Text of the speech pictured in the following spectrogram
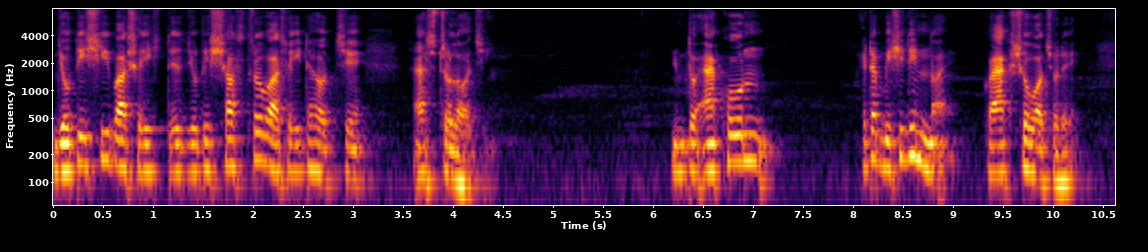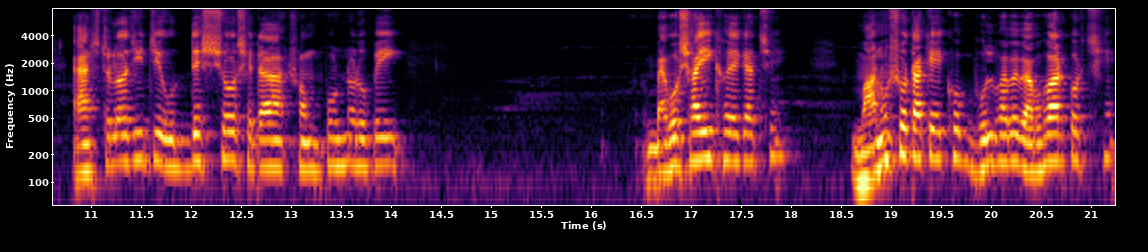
জ্যোতিষী বা সেই জ্যোতিষশাস্ত্র বা সেইটা হচ্ছে অ্যাস্ট্রোলজি। কিন্তু এখন এটা বেশি দিন নয়, কয়েকশো বছরে। অ্যাস্ট্রোলজির যে উদ্দেশ্য, সেটা সম্পূর্ণরূপেই ব্যবসায়িক হয়ে গেছে। মানুষও তাকে খুব ভুলভাবে ব্যবহার করছে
